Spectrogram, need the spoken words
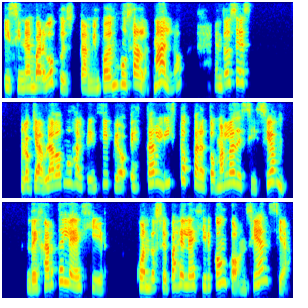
Y sin embargo, pues también podemos usarlas mal, ¿no? Entonces, lo que hablábamos al principio, estar listos para tomar la decisión, dejarte elegir cuando sepas elegir con conciencia,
